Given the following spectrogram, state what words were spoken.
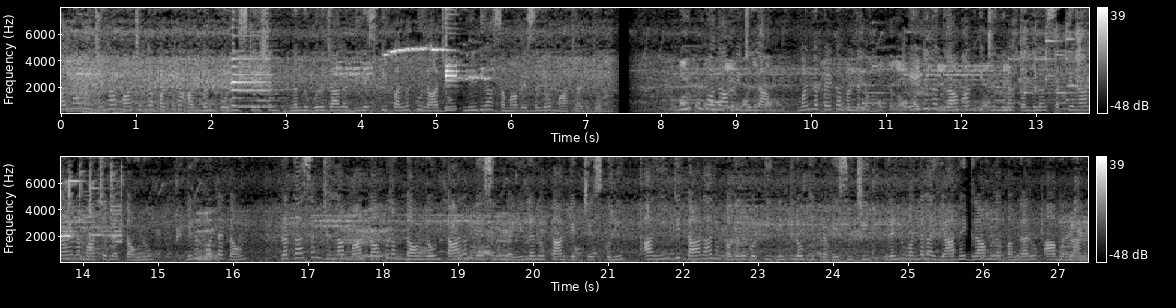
పల్నాడు జిల్లా మాచర్ల పట్టణ అర్బన్ పోలీస్ స్టేషన్ నందు గురజాల డీఎస్పీ పల్లపు రాజు మీడియా సమావేశంలో మాట్లాడుతూ. తూర్పుగోదావరి జిల్లా మండపేట మండలం ఏడిన గ్రామానికి చెందిన కందుల సత్యనారాయణ మాచర్ల టౌను వినుకొండ టౌన్ ప్రకాశం జిల్లా మార్కాపురం టౌన్లో తాళం వేసి ఉన్న ఇళ్ళను టార్గెట్ చేసుకుని ఆ ఇంటి తాళాలు పగలగొట్టి ఇంటిలోకి ప్రవేశించి రెండు వందల యాభై గ్రాముల బంగారు ఆభరణాలు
